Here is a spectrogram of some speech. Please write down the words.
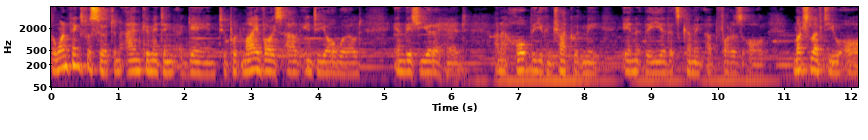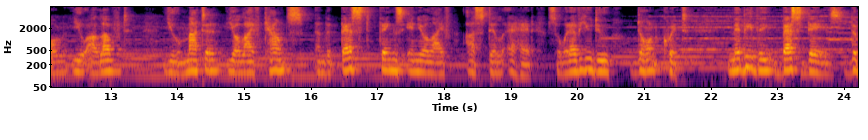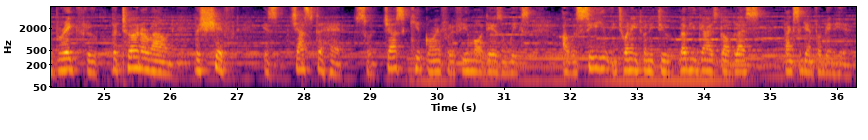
So one thing's for certain, I'm committing again to put my voice out into your world in this year ahead. And I hope that you can track with me in the year that's coming up for us all. Much love to you all. You are loved. You matter. Your life counts. And the best things in your life are still ahead. So whatever you do, don't quit. Maybe the best days, the breakthrough, the turnaround, the shift, is just ahead. So just keep going for a few more days and weeks. I will see you in 2022. Love you guys. God bless. Thanks again for being here.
